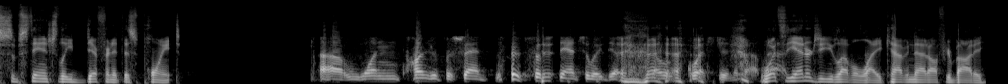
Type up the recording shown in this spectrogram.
substantially different at this point. Uh, one hundred percent, substantially different. No question about What's that. the energy level like having that off your body?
